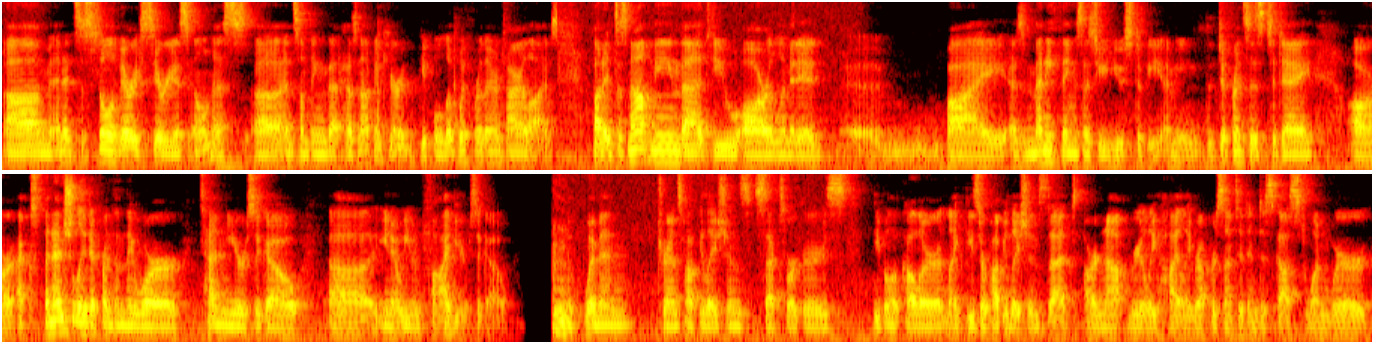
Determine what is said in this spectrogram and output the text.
um, and it's still a very serious illness uh, and something that has not been cured. People live with for their entire lives, but it does not mean that you are limited. Uh, by as many things as you used to be. I mean, the differences today are exponentially different than they were 10 years ago, uh, you know, even five years ago. Women, trans populations, sex workers, people of color, like these are populations that are not really highly represented and discussed when we're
